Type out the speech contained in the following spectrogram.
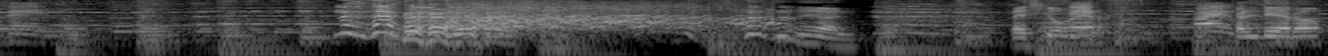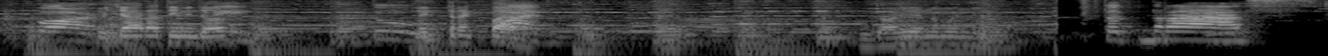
Ten. Ano yan? Rice cooker. Six. Five. Kaldero. Four. Kutsara. Tinidor. Three. Two. Electric fan. One. Ang daya naman yun. Toothbrush.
